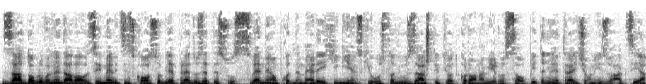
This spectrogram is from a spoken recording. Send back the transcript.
Za dobrovoljne davaoce i medicinsko osoblje preduzete su sve neophodne mere i higijenski uslovi u zaštiti od koronavirusa. U pitanju je treća u nizu akcija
